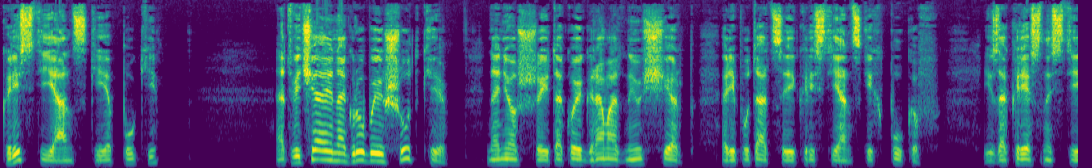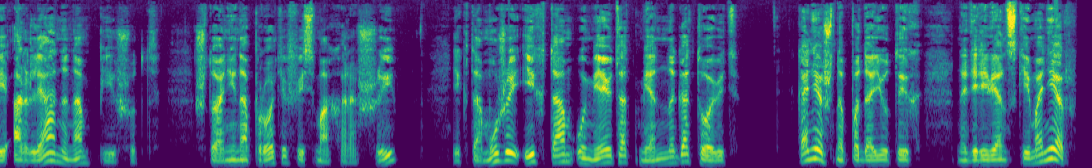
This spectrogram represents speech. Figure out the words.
Крестьянские пуки. Отвечая на грубые шутки, нанесшие такой громадный ущерб репутации крестьянских пуков, из окрестностей Орлеана нам пишут — что они, напротив, весьма хороши, и к тому же их там умеют отменно готовить. Конечно, подают их на деревенский манер,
